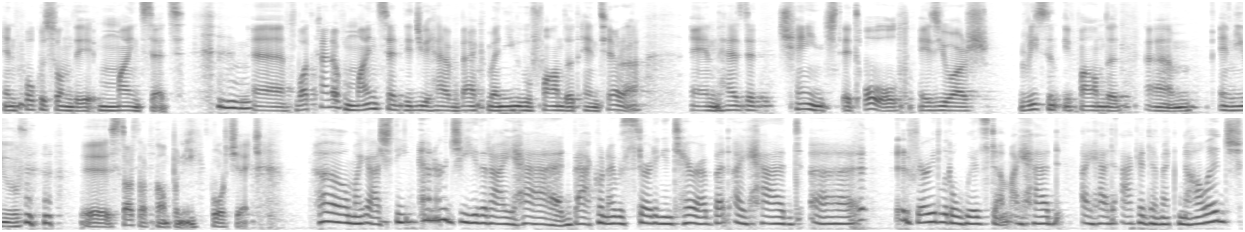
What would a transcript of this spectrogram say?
and focus on the mindset. Mm-hmm. Uh, what kind of mindset did you have back when you founded Entara? And has that changed at all as you are recently founded um, a new uh, startup company, Forecheck? Oh my gosh, the energy that I had back when I was starting Entara, but I had uh, very little wisdom. I had I had academic knowledge,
